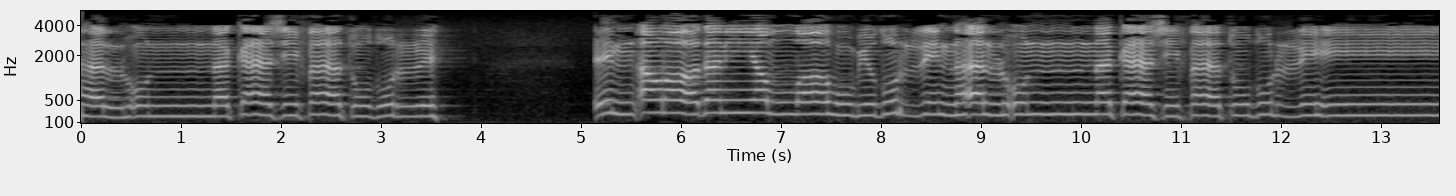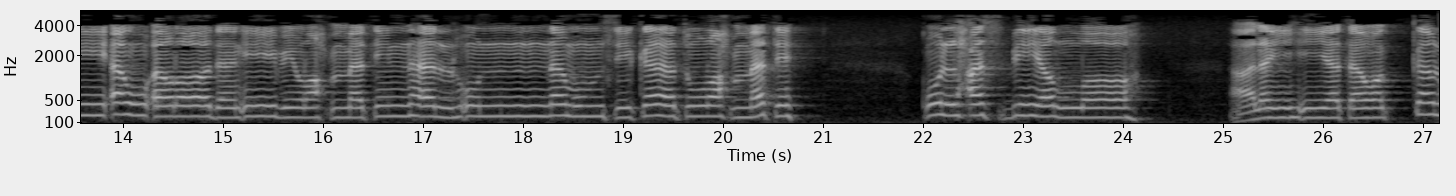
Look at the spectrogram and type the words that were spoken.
هَلْ هُنَّ كَاشِفَاتُ ضُرِّهِ إن أرادني الله بضر هل أن كاشفات ضره؟ أو أرادني برحمة هل أن ممسكات رحمته؟ قل حسبي الله عليه يتوكل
